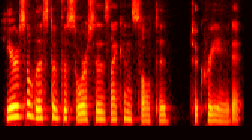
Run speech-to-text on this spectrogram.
Here's a list of the sources I consulted to create it.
